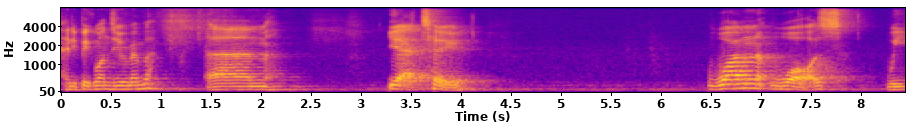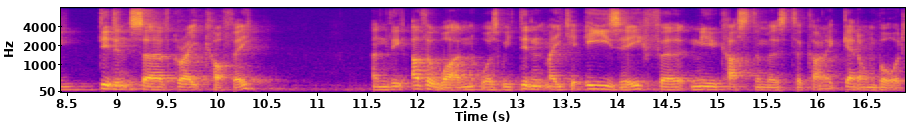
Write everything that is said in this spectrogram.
Any big ones you remember? Um, yeah, two. One was we didn't serve great coffee, and the other one was we didn't make it easy for new customers to kind of get on board.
